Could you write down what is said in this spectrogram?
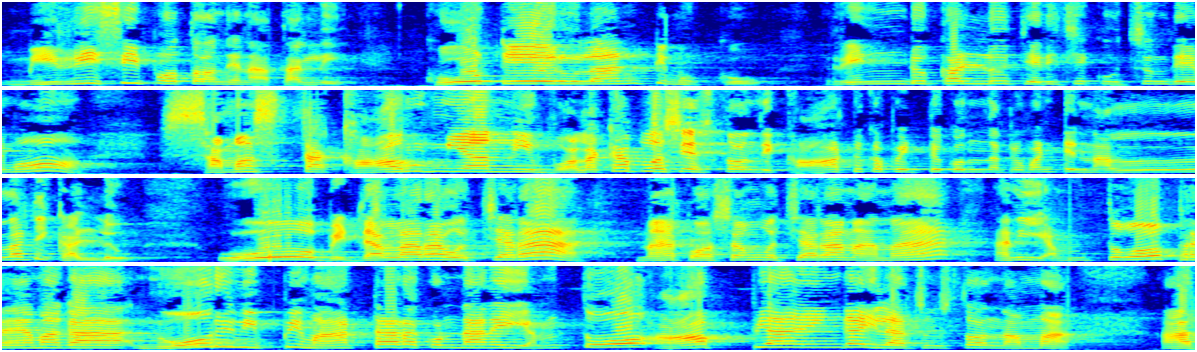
మిరిసిపోతోంది నా తల్లి. కోటేరు లాంటి ముక్కు. రెండు కళ్ళు తెరిచి కూర్చుందేమో సమస్త కారుణ్యాన్ని ఒలకబోసేస్తోంది కాటుక పెట్టుకున్నటువంటి నల్లటి కళ్ళు. ఓ బిడ్డల్లారా వచ్చారా? నా కోసం వచ్చారా నాన్న? అని ఎంతో ప్రేమగా నోరు విప్పి మాట్లాడకుండానే ఎంతో ఆప్యాయంగా ఇలా చూస్తోంది అమ్మ ఆ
